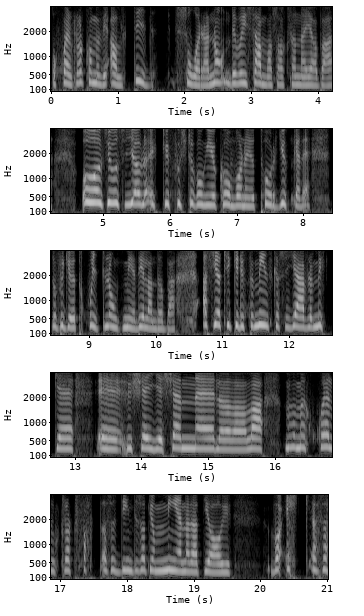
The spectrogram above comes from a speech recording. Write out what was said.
Och självklart kommer vi alltid såra någon. Det var ju samma sak som när jag bara Åh alltså jag var så jävla äcklig första gången jag kom var när jag torrjuckade. Då fick jag ett skitlångt meddelande och bara Alltså jag tycker du förminskar så jävla mycket eh, hur tjejer känner, la la la. Men, självklart fatt, alltså det är inte så att jag menar att jag var äcklig. alltså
